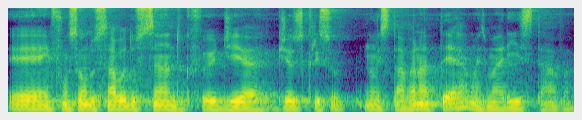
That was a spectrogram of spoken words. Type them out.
é, em função do sábado santo, que foi o dia que Jesus Cristo não estava na terra, mas Maria estava.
